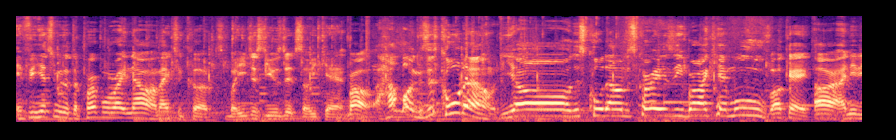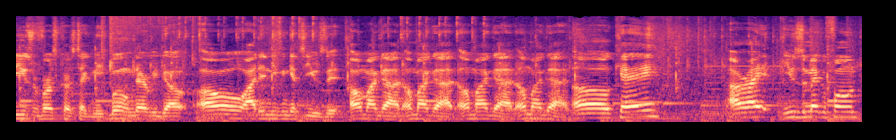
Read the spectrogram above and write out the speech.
If he hits me with the purple right now, I'm actually cooked. But he just used it, so he can't. Bro, how long is this cooldown? Yo, this cooldown is crazy, bro. I can't move. Okay, all right, I need to use reverse curse technique. Boom, there we go. Oh, I didn't even get to use it. Oh my god, oh my god, oh my god, oh my god. Okay. All right, use the megaphone.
